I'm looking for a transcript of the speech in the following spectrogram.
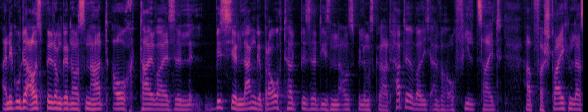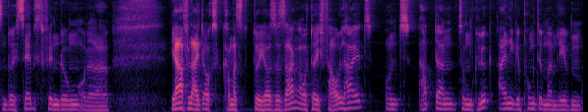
eine gute Ausbildung genossen hat, auch teilweise ein bisschen lang gebraucht hat, bis er diesen Ausbildungsgrad hatte, weil ich einfach auch viel Zeit habe verstreichen lassen durch Selbstfindung oder ja, vielleicht auch, kann man es durchaus so sagen, auch durch Faulheit und habe dann zum Glück einige Punkte in meinem Leben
